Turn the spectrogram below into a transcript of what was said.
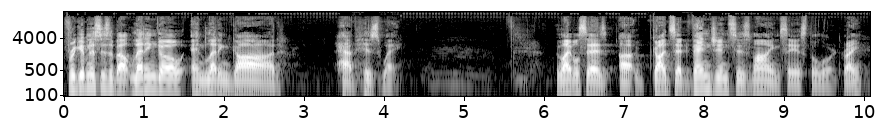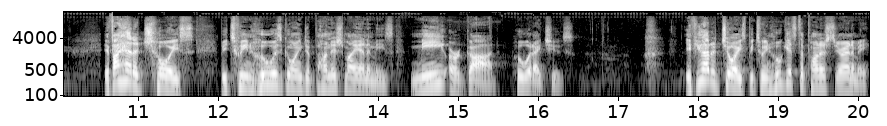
Forgiveness is about letting go and letting God have his way. The Bible says, uh, God said, Vengeance is mine, saith the Lord, right? If I had a choice between who was going to punish my enemies, me or God, who would I choose? if you had a choice between who gets to punish your enemy,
